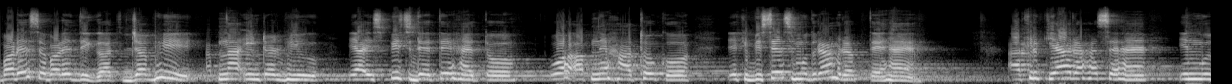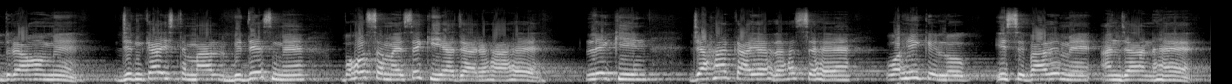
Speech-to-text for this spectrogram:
बड़े से बड़े दिग्गज जब भी अपना इंटरव्यू या स्पीच देते हैं तो वह अपने हाथों को एक विशेष मुद्रा में रखते हैं। आखिर क्या रहस्य है इन मुद्राओं में, जिनका इस्तेमाल विदेश में बहुत समय से किया जा रहा है? लेकिन जहाँ का यह रहस्य है, वहीं के लोग इस बारे में अनजान है।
